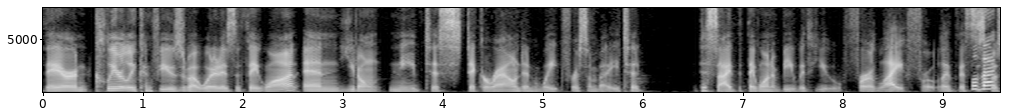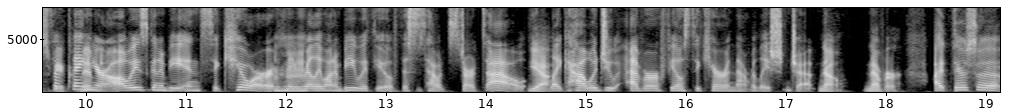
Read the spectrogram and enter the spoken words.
They're clearly confused about what it is that they want, and you don't need to stick around and wait for somebody to decide that they want to be with you for life. Or like this well, is that's supposed to be the a thing. commitment. You're always going to be insecure if they Mhm. really want to be with you, if this is how it starts out. Yeah. Like, how would you ever feel secure in that relationship? No, never. I there's a,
